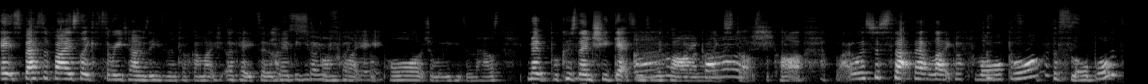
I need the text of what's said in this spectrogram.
it specifies like three times that he's in the truck. I'm like, okay, so That's maybe he's so gone to like the porch, or maybe he's in the house. No, because then she gets into the Oh car my and like stops the car. I was just sat there like The floorboards? The, floorboards.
